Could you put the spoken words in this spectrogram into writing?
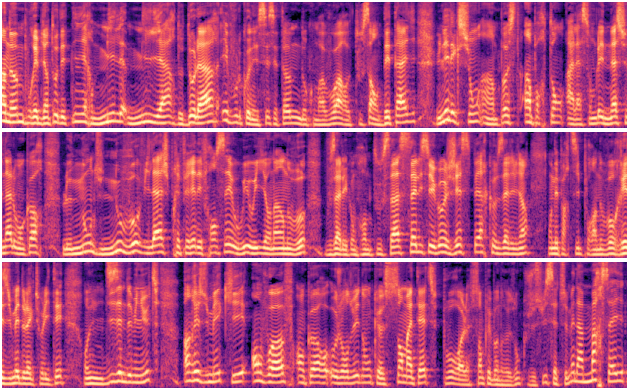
Un homme pourrait bientôt détenir 1000 milliards de dollars et vous le connaissez cet homme, donc on va voir tout ça en détail. Une élection à un poste important à l'Assemblée nationale ou encore le nom du nouveau village préféré des Français. Oui, oui, il y en a un nouveau. Vous allez comprendre tout ça. Salut, c'est Hugo, j'espère que vous allez bien. On est parti pour un nouveau résumé de l'actualité en une dizaine de minutes. Un résumé qui est en voix off encore aujourd'hui, donc sans ma tête, pour la simple et bonne raison que je suis cette semaine à Marseille.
